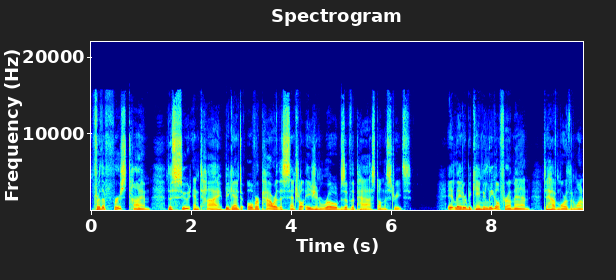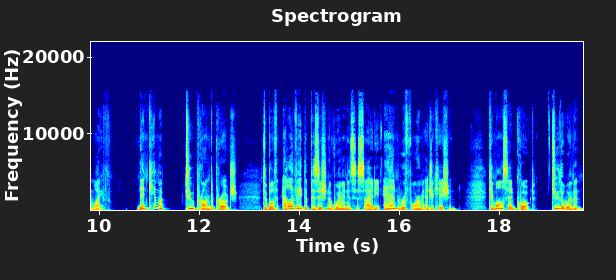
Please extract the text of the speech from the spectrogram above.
For the first time, the suit and tie began to overpower the Central Asian robes of the past on the streets. It later became illegal for a man to have more than one wife. Then came a two pronged approach to both elevate the position of women in society and reform education. Kemal said, quote, To the women,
